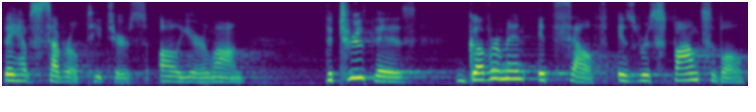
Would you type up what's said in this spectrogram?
they have several teachers all year long. The truth is, government itself is responsible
